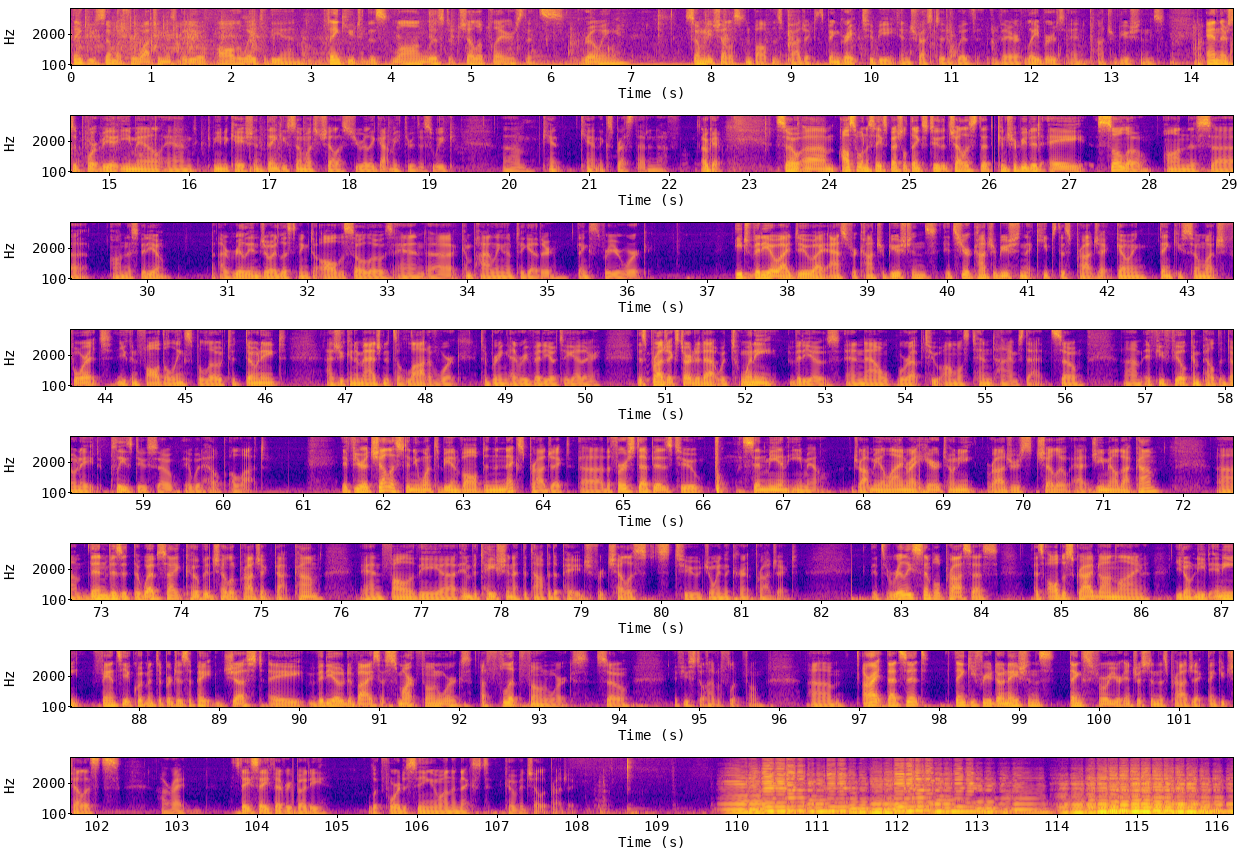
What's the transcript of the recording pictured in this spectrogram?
Thank you so much for watching this video all the way to the end. Thank you to this long list of cello players that's growing so many cellists involved in this project. It's been great to be entrusted with their labors and contributions and their support via email and communication. Thank you so much, cellists. You really got me through this week. Um, can't can't express that enough. Okay. So um, I also want to say special thanks to the cellist that contributed a solo on this uh, on this video. I really enjoyed listening to all the solos and uh, compiling them together. Thanks for your work. Each video I do, I ask for contributions. It's your contribution that keeps this project going. Thank you so much for it. You can follow the links below to donate. As you can imagine, it's a lot of work to bring every video together. This project started out with 20 videos, and now we're up to almost 10 times that. So um, if you feel compelled to donate, please do so. It would help a lot. If you're a cellist and you want to be involved in the next project, uh, the first step is to send me an email. Drop me a line right here, tonyrogerscello at gmail.com. Um, then visit the website, covidcelloproject.com, and follow the uh, invitation at the top of the page for cellists to join the current project. It's a really simple process. It's all described online. You don't need any fancy equipment to participate, just a video device. A smartphone works, a flip phone works. So if you still have a flip phone. Um, all right, that's it. Thank you for your donations. Thanks for your interest in this project. Thank you, cellists. All right. Stay safe, everybody. Look forward to seeing you on the next COVID Cello project.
